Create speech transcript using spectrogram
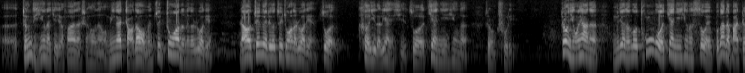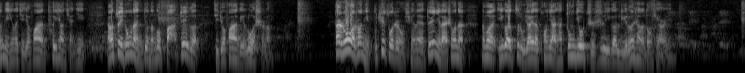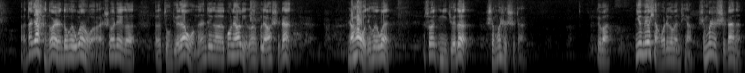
呃，整体性的解决方案的时候呢，我们应该找到我们最重要的那个弱点，然后针对这个最重要的弱点做刻意的练习，做渐进性的这种处理。这种情况下呢，我们就能够通过渐进性的思维，不断的把整体性的解决方案推向前进，然后最终呢，你就能够把这个解决方案给落实了。但如果说你不去做这种训练，对于你来说呢，那么一个自主交易的框架，它终究只是一个理论上的东西而已。啊，大家很多人都会问我说：“这个，呃，总觉得我们这个光聊理论不聊实战。”然后我就会问说：“你觉得什么是实战？对吧？你有没有想过这个问题啊？什么是实战呢？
